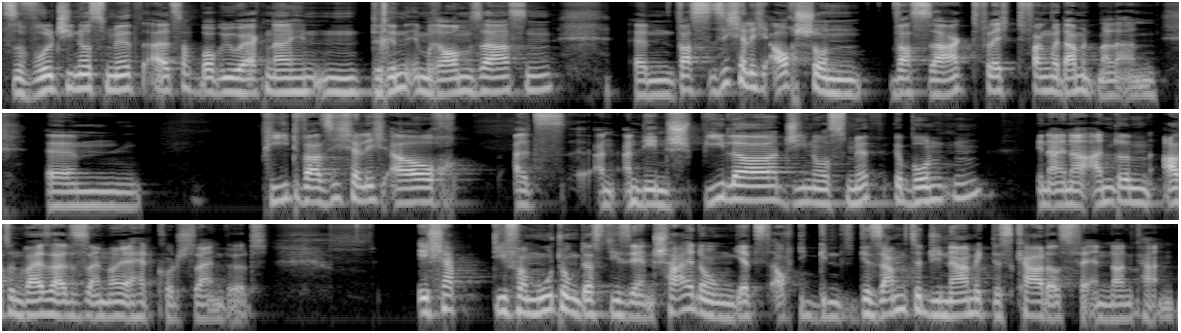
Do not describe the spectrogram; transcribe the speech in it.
sowohl Gino Smith als auch Bobby Wagner hinten drin im Raum saßen. Ähm, was sicherlich auch schon was sagt. Vielleicht fangen wir damit mal an. Ähm, Pete war sicherlich auch als an, an den Spieler Gino Smith gebunden in einer anderen Art und Weise, als es ein neuer Headcoach sein wird ich habe die Vermutung, dass diese Entscheidung jetzt auch die gesamte Dynamik des Kaders verändern kann.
